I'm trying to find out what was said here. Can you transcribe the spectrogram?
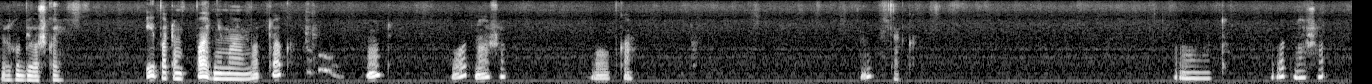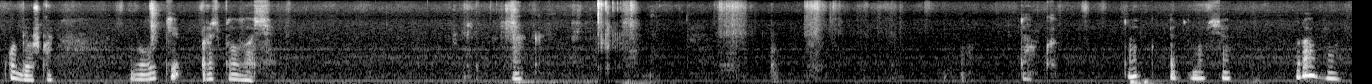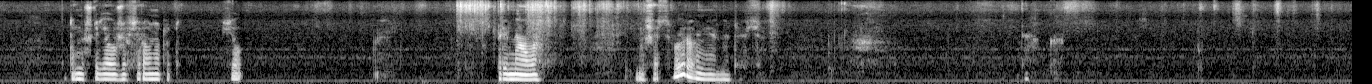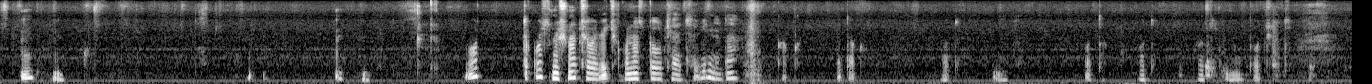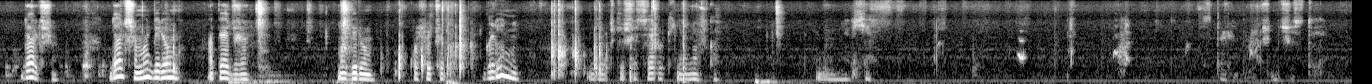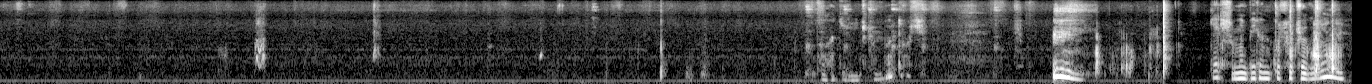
с губежкой. И потом поднимаем вот так. Вот. Вот наша губка. Вот так. Вот. Вот наша губежка. В улыбке расплылась. Так. Так. Так, это мы все равно. Потому что я уже все равно тут все примяла. Мы сейчас выровняем это все. Вот такой смешной человечек у нас получается. Видно, да? Как? Вот так. Вот. Вот так. Вот. Вот. Ну, получается. Дальше. Дальше мы берем, опять же, мы берем кусочек глины. Девочки, сейчас я руки немножко. У все. Стали очень чистые. Холодильничком натрусь. Дальше мы берем кусочек глины,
